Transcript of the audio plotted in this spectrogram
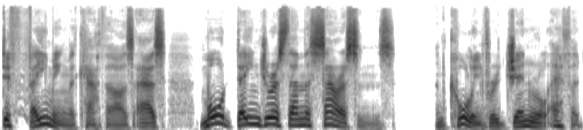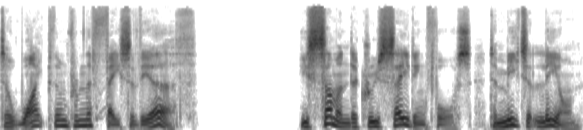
defaming the Cathars as more dangerous than the Saracens, and calling for a general effort to wipe them from the face of the earth. He summoned a crusading force to meet at Lyon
